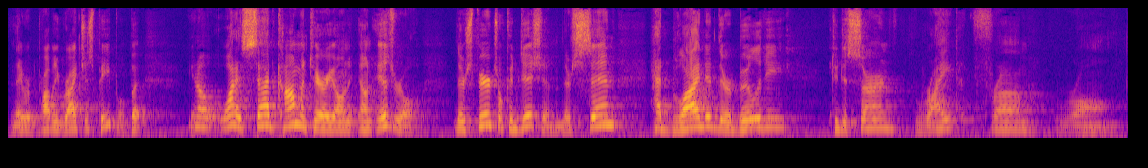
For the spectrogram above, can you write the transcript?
and they were probably righteous people. But, you know, what a sad commentary on, on Israel. Their spiritual condition, their sin had blinded their ability to discern right from wrong.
